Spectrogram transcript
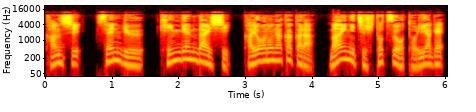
漢詩、川柳、近現代詩、歌謡の中から毎日一つを取り上げ、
